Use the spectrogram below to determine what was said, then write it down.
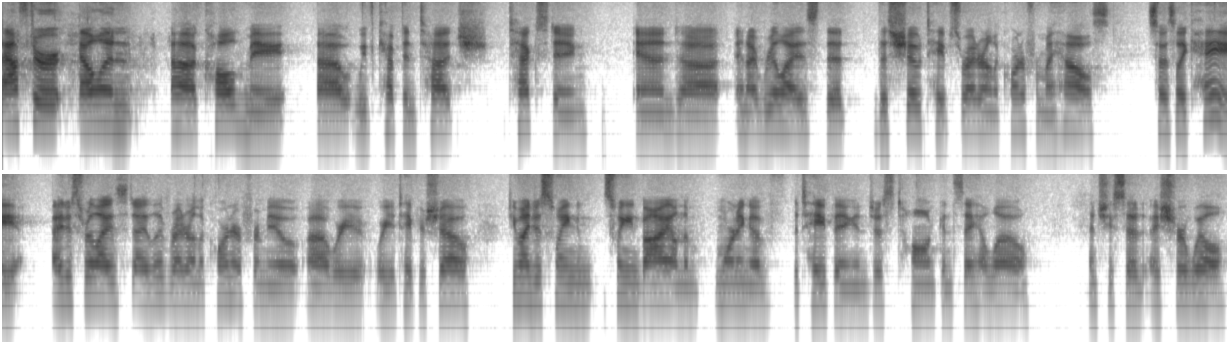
after Ellen uh, called me, uh, we've kept in touch texting, and, uh, and I realized that this show tapes right around the corner from my house. So I was like, hey, I just realized I live right around the corner from you uh, where, you where you tape your show. Do you mind just swing, swinging by on the morning of the taping and just honk and say hello? And she said, I sure will.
